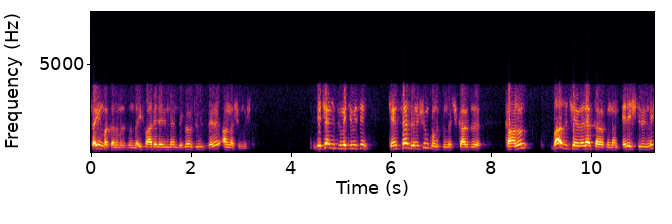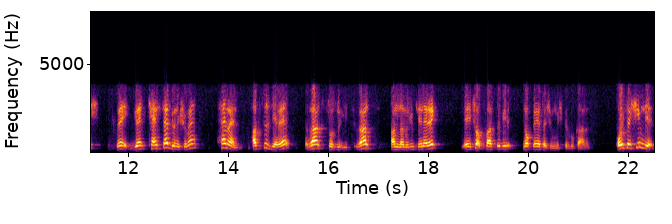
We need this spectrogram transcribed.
Sayın Bakanımızın da ifadelerinden de gördüğümüz üzere anlaşılmıştır. Geçen hükümetimizin kentsel dönüşüm konusunda çıkardığı kanun bazı çevreler tarafından eleştirilmiş ve kentsel dönüşüme hemen haksız yere rant sözü, rant anlamı yüklenerek e, çok farklı bir noktaya taşınmıştır bu kanun. Oysa şimdi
